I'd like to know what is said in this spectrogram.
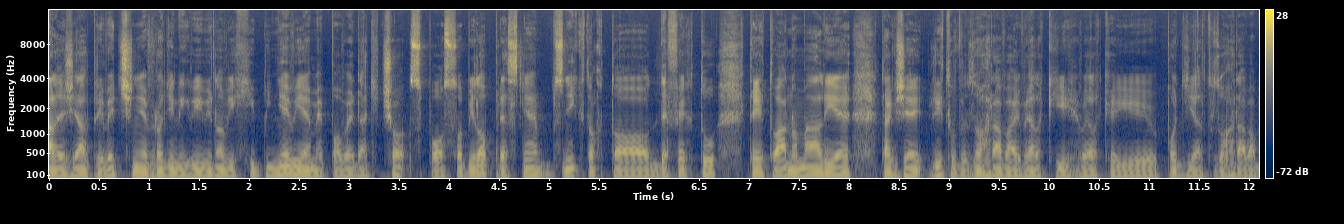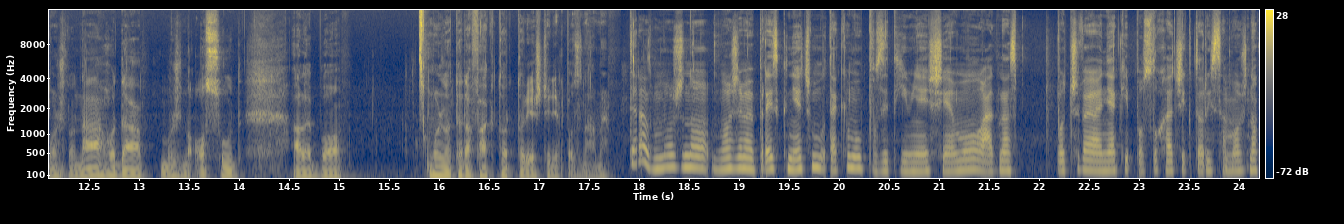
ale žiaľ pri väčšine v rodinných vývinových chyb nevieme povedať, čo spôsobilo presne vznik tohto defektu, tejto anomálie, takže tu zohráva aj veľký, veľký podiel, tu zohráva možno náhoda, možno osud, alebo možno teda faktor, ktorý ešte nepoznáme. Teraz možno môžeme prejsť k niečomu takému pozitívnejšiemu, ak nás počúvajú aj nejakí posluchači, ktorí sa možno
